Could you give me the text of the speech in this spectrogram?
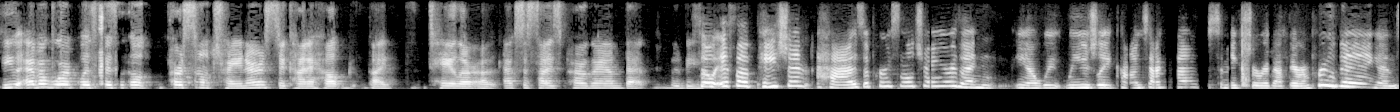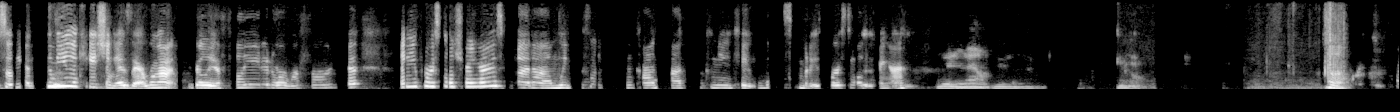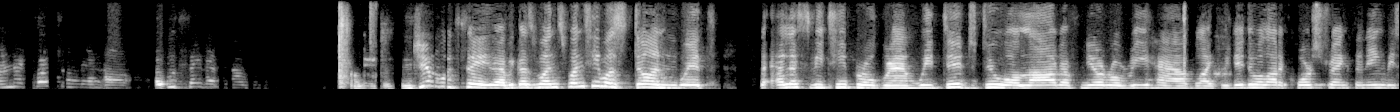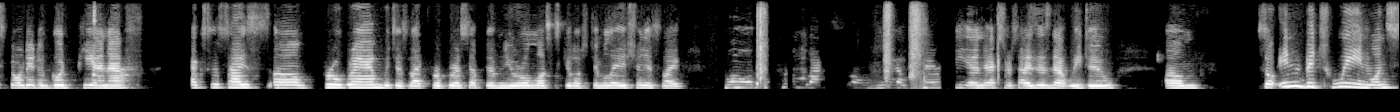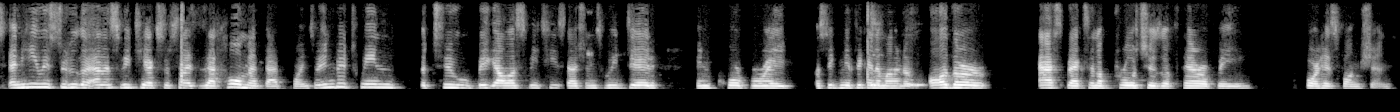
Do you ever work with physical personal trainers to kind of help like tailor a exercise program that would be? So if a patient has a personal trainer, then you know we, we usually contact them just to make sure that they're improving. And so yeah, communication is there. We're not really affiliated or referred to any personal trainers, but um, we definitely can contact and communicate with somebody's personal trainer. In and out, in and out. On that question, uh, I would say that Jim would say that because once once he was done with the LSVT program, we did do a lot of neuro rehab. Like we did do a lot of core strengthening. We started a good PNF exercise um, program, which is like proprioceptive neuromuscular stimulation. It's like small complex uh, way of therapy and exercises that we do. Um, so in between once, and he used to do the LSVT exercises at home at that point. So in between the two big LSVT sessions, we did incorporate a significant amount of other aspects and approaches of therapy for his function.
